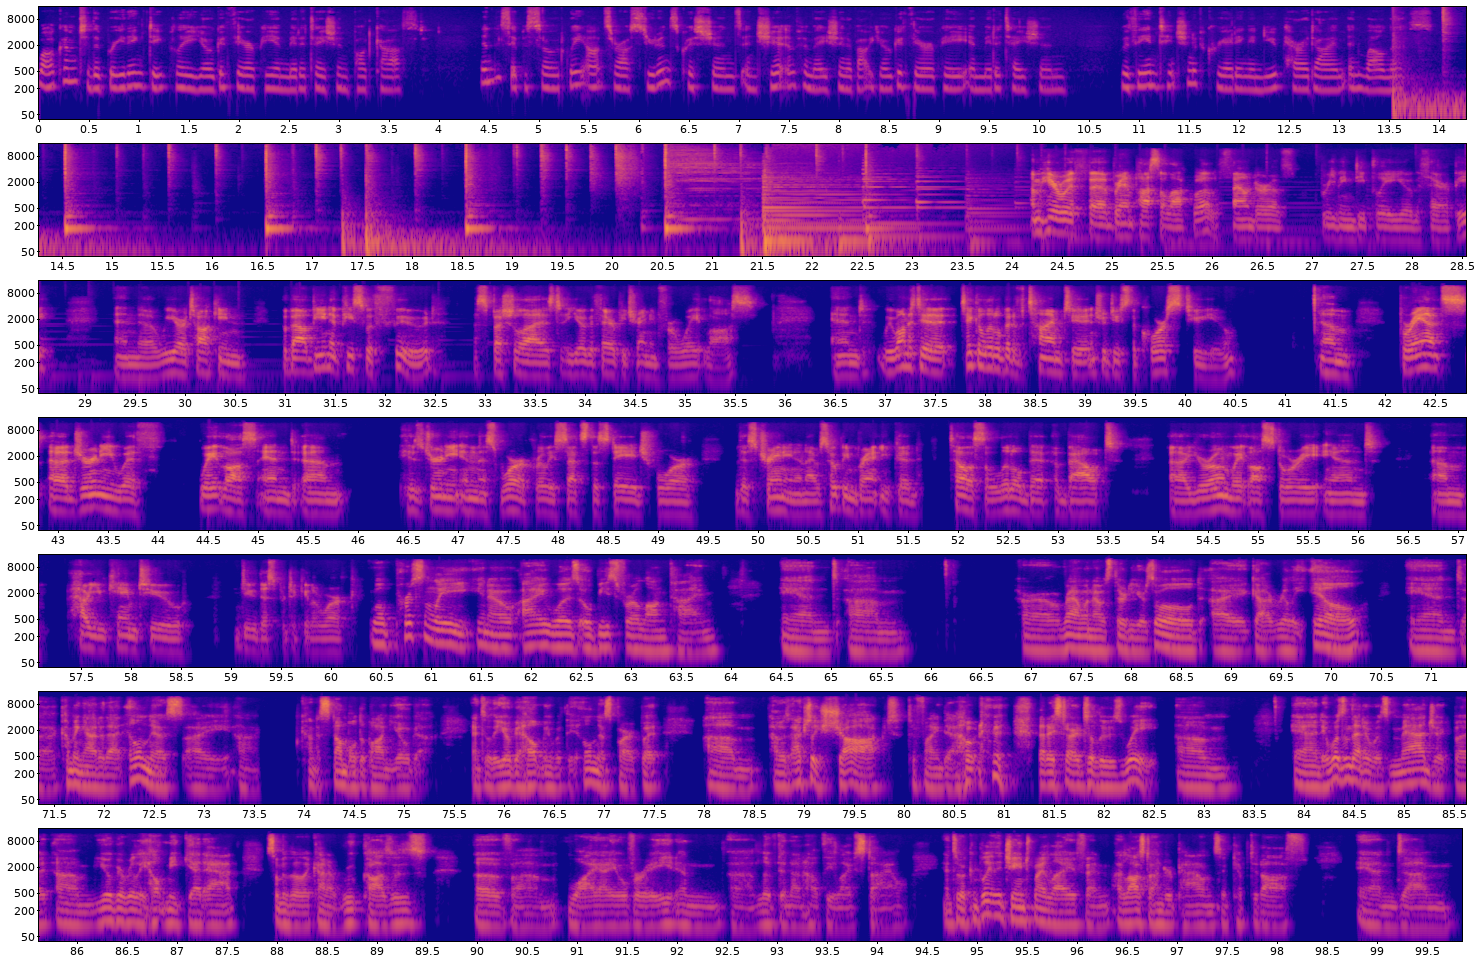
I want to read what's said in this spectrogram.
Welcome to the Breathing Deeply Yoga Therapy and Meditation podcast. In this episode, we answer our students' questions and share information about yoga therapy and meditation with the intention of creating a new paradigm in wellness. I'm here with uh, Brant Passalacqua, the founder of Breathing Deeply Yoga Therapy and uh, we are talking about being at peace with food, a specialized yoga therapy training for weight loss. And we wanted to take a little bit of time to introduce the course to you. Um, Brant's uh, journey with weight loss and um, his journey in this work really sets the stage for this training. And I was hoping, Brant, you could tell us a little bit about uh, your own weight loss story and um, how you came to do this particular work? Well, personally, you know, I was obese for a long time. And um, around when I was 30 years old, I got really ill. And uh, coming out of that illness, I uh, kind of stumbled upon yoga. And so the yoga helped me with the illness part. But um, I was actually shocked to find out that I started to lose weight. Um, and it wasn't that it was magic, but um, yoga really helped me get at some of the like, kind of root causes of um, why I overate and uh, lived an unhealthy lifestyle. And so it completely changed my life. And I lost 100 pounds and kept it off. And um,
